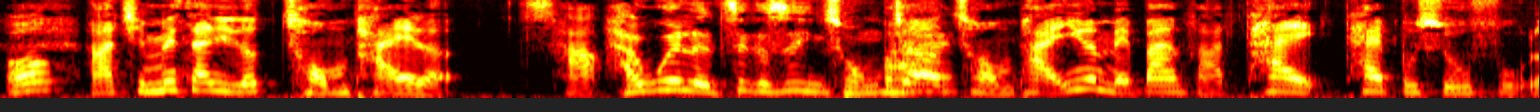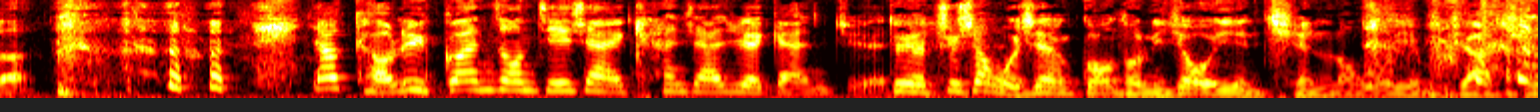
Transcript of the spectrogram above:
哦。啊，前面三集都重拍了，好，还为了这个事情重拍，就要重拍，因为没办法，太太不舒服了，要考虑观众接下来看下去的感觉。对啊，就像我现在光头，你叫我演乾隆，我演不下去，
